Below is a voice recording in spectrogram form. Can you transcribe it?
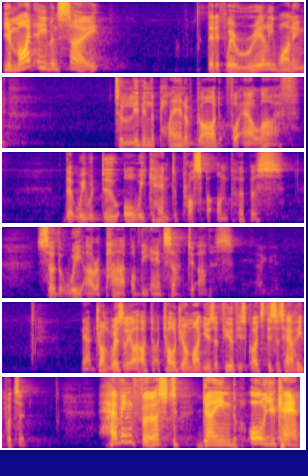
You might even say that if we're really wanting to live in the plan of God for our life, that we would do all we can to prosper on purpose so that we are a part of the answer to others. Now, John Wesley, I, I told you I might use a few of his quotes. This is how he puts it Having first gained all you can,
